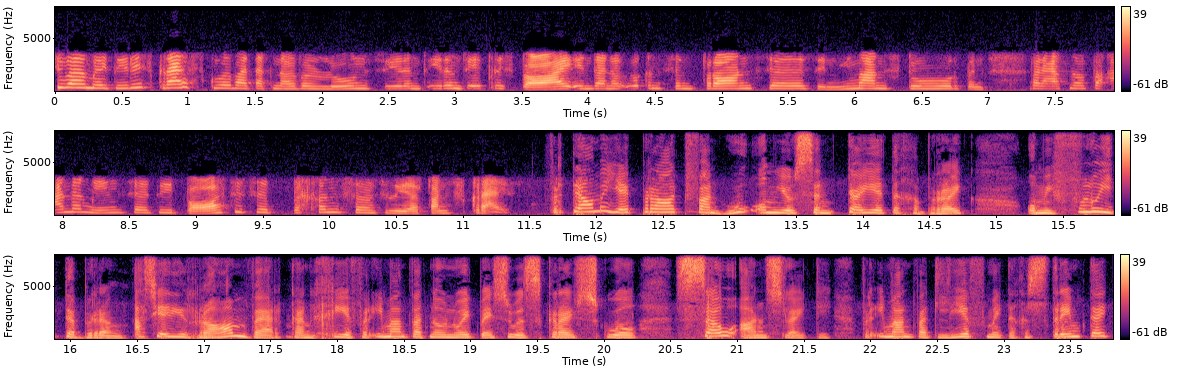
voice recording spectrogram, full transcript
so met hierdie skryfskool wat ek nou wil lons hier in hier in Jeffreys Bay en dan nou ook in St Francis en Niemandsdorp en waar ek nou vir ander mense die basiese beginsels leer van skryf. Vertel my, jy praat van hoe om jou sintuie te gebruik om die vloei te bring. As jy die raamwerk kan gee vir iemand wat nou nooit by so 'n skryfskool sou aansluit nie, vir iemand wat leef met 'n gestremdheid,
